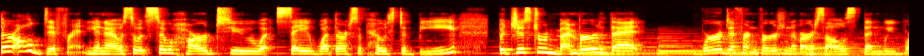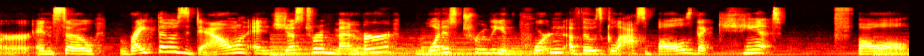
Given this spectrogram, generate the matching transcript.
they're all different, you know, so it's so hard to say what they're supposed to be. But just remember that we're a different version of ourselves than we were. And so write those down and just remember what is truly important of those glass balls that can't fall.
